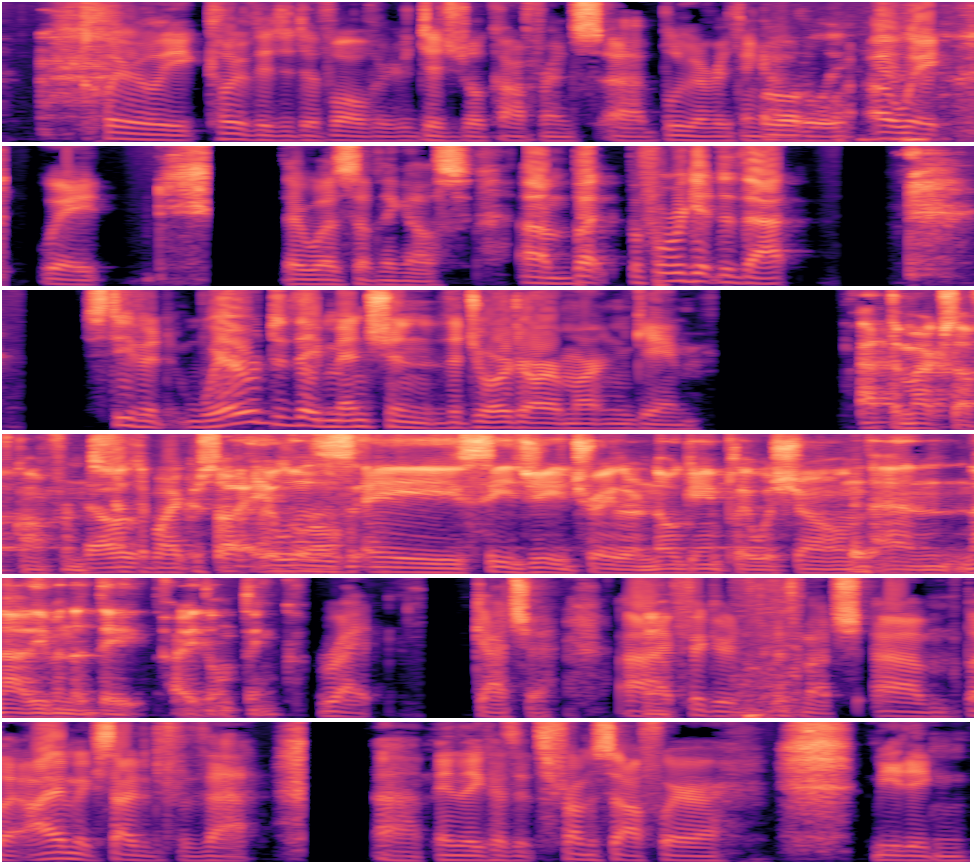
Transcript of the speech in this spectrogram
clearly, clearly, the Devolver Digital Conference uh, blew everything out. Totally. water. Oh wait, wait, there was something else. Um, but before we get into that, Steven, where did they mention the George R. R. Martin game? At the Microsoft conference. that was So Microsoft. it as well. was a CG trailer. No gameplay was shown, and not even a date. I don't think. Right. Gotcha. Uh. I figured as much. Um, but I'm excited for that, uh, mainly because it's From Software meeting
